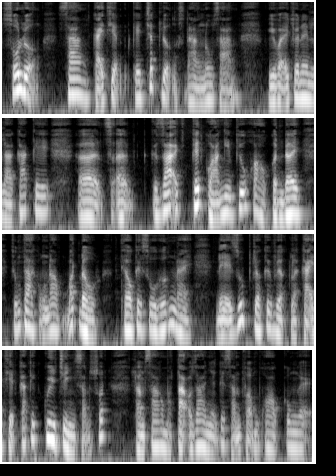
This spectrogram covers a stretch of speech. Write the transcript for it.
số lượng sang cải thiện cái chất lượng hàng nông sản. Vì vậy cho nên là các cái uh, ra kết quả nghiên cứu khoa học gần đây chúng ta cũng đang bắt đầu theo cái xu hướng này để giúp cho cái việc là cải thiện các cái quy trình sản xuất làm sao mà tạo ra những cái sản phẩm khoa học công nghệ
